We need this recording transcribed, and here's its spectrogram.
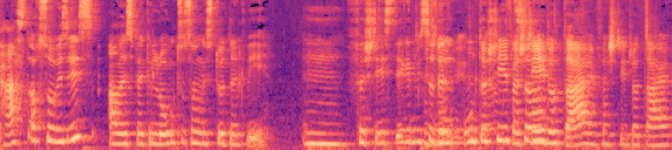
passt auch so, wie es ist, aber es wäre gelogen zu sagen, es tut nicht weh. Mhm. Verstehst du irgendwie so den Unterschied? Verstehe so? total, verstehe total.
